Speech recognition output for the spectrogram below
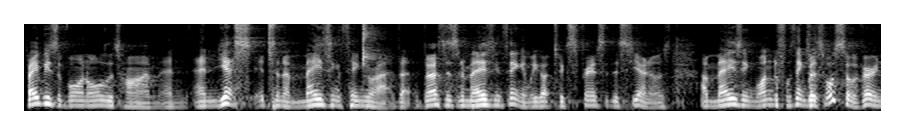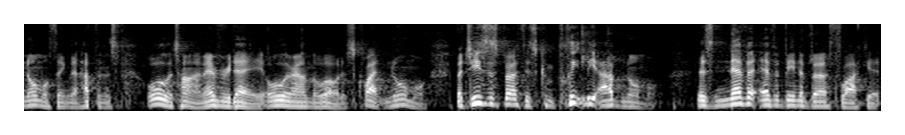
Babies are born all the time, and, and yes, it's an amazing thing, right? That birth is an amazing thing, and we got to experience it this year, and it was amazing, wonderful thing. But it's also a very normal thing that happens all the time, every day, all around the world. It's quite normal. But Jesus' birth is completely abnormal. There's never, ever been a birth like it.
